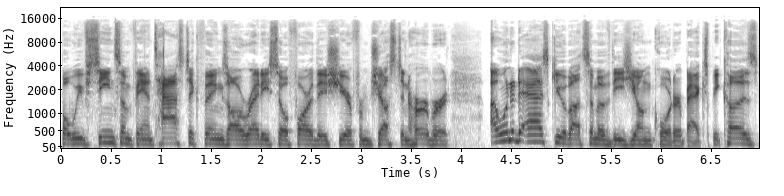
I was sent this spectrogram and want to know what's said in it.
but we've seen some fantastic things already so far this year from Justin Herbert. I wanted to ask you about some of these young quarterbacks because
